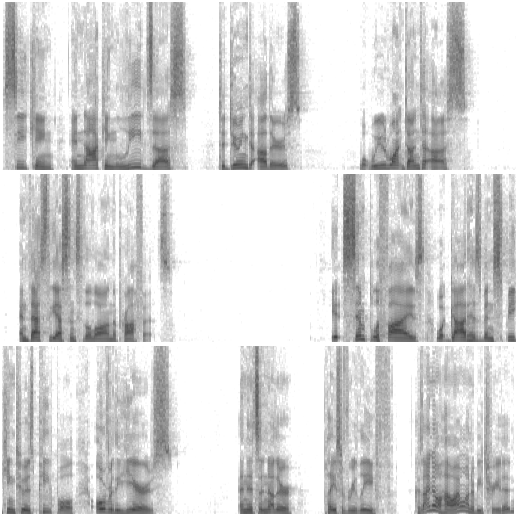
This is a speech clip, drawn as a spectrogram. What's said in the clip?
seeking, and knocking leads us to doing to others what we would want done to us, and that's the essence of the law and the prophets. It simplifies what God has been speaking to his people over the years, and it's another place of relief because I know how I want to be treated.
